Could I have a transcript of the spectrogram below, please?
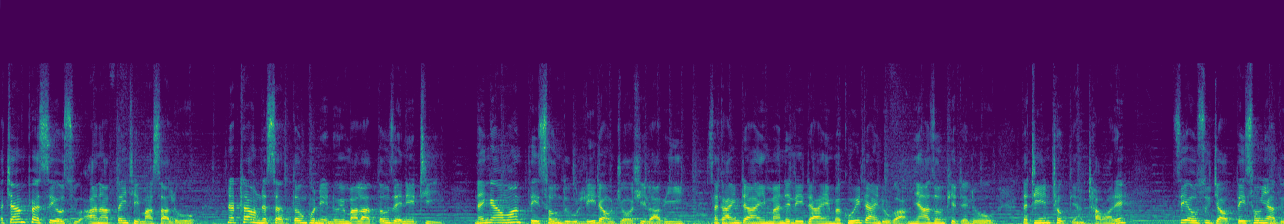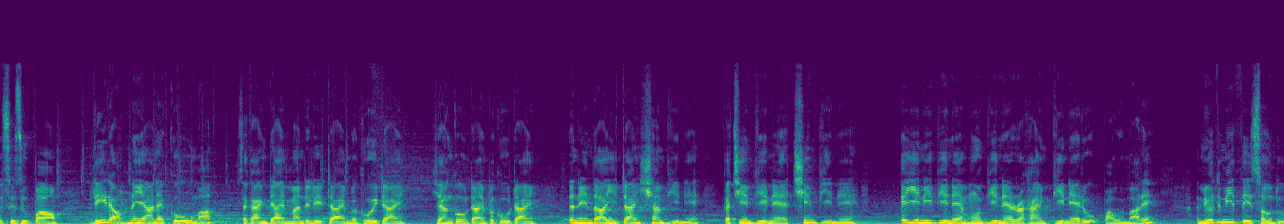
အကြမ်းဖက်စစ်အုပ်စုအာဏာသိမ်းချိန်မှစလို့2023ခုနှစ်နိုဝင်ဘာလ30ရက်နေ့ထိနိုင်ငံဝန်းတည်ဆုံသူ4000ကျော်ရှိလာပြီးစကိုင်းတိုင်းမန္တလေးတိုင်းမကွေးတိုင်းတို့ကအများဆုံးဖြစ်တယ်လို့သတင်းထုတ်ပြန်ထားပါတယ်။ စစ်အုပ်စုကြောင့်တည်ဆုံရသူစုစုပေါင်း4209ဦးမှာစကိုင်းတိုင်းမန္တလေးတိုင်းမကွေးတိုင်းရန်ကုန်တိုင်းပဲခူးတိုင်းတနင်္သာရီတိုင်းရှမ်းပြည်နယ်ကချင်ပြည်နယ်ချင်းပြည်နယ်ကရင်ပြည်နယ်မွန်ပြည်နယ်ရခိုင်ပြည်နယ်တို့ပါဝင်ပါတယ်အမျိုးသမီးသေဆုံးသူ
